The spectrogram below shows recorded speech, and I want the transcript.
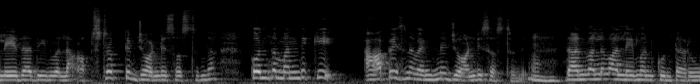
లేదా దీనివల్ల అబ్స్ట్రక్టివ్ జాండిస్ వస్తుందా? కొంతమందికి ఆపేసిన వెంటనే జాండిస్ వస్తుంది. దానివల్ల వాళ్ళు ఏమనుకుంటారు?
